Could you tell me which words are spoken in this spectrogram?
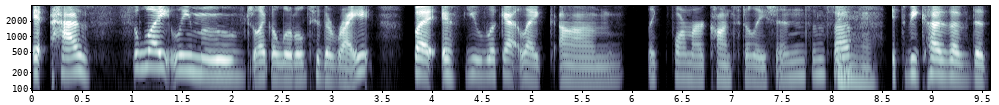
it has slightly moved, like, a little to the right. But if you look at, like, um, like former constellations and stuff, Mhm. it's because of the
